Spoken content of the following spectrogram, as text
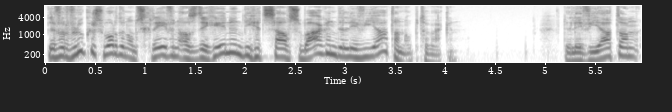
De vervloekers worden omschreven als degenen die het zelfs wagen de Leviathan op te wekken. De Leviathan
